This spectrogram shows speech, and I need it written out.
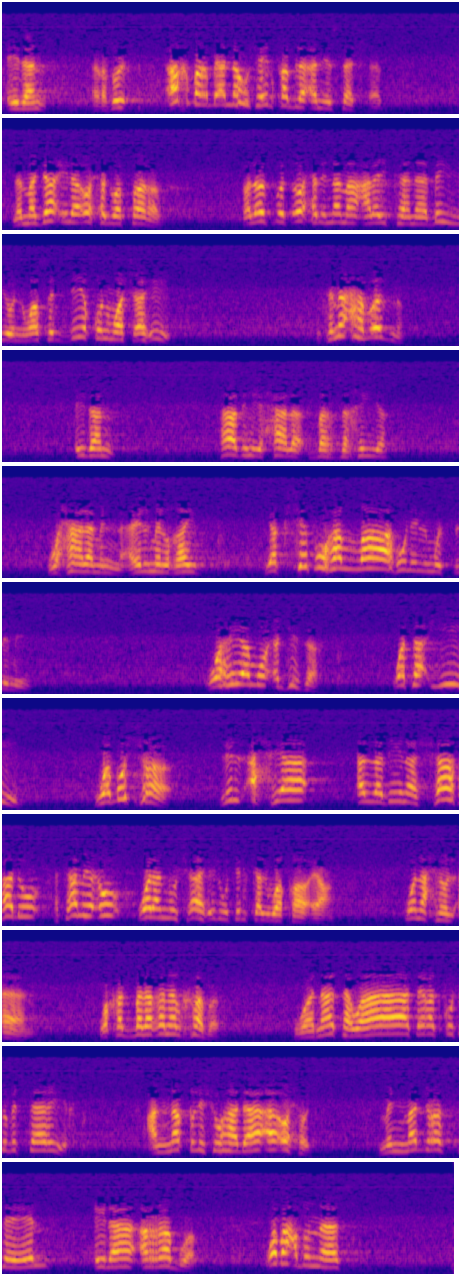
إذا الرسول أخبر بأنه شهيد قبل أن يستشهد. لما جاء إلى أحد واضطرب قال أثبت أحد إنما عليك نبي وصديق وشهيد. سمعها بأذنه إذا هذه حالة برزخية وحالة من علم الغيب يكشفها الله للمسلمين. وهي معجزة وتأييد وبشرى للأحياء الذين شاهدوا سمعوا ولم يشاهدوا تلك الوقائع. ونحن الآن وقد بلغنا الخبر ونتواترت كتب التاريخ عن نقل شهداء أحد من مجرى السيل إلى الربوة. وبعض الناس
